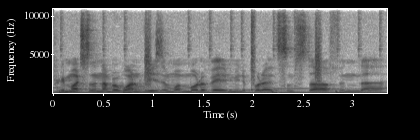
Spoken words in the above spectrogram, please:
pretty much the number one reason what motivated me to put out some stuff. And uh,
